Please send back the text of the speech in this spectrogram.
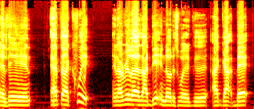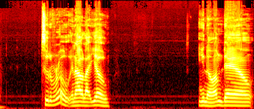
And then after I quit, and I realized I didn't know this way good, I got back to the road, and I was like, "Yo, you know, I'm down.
